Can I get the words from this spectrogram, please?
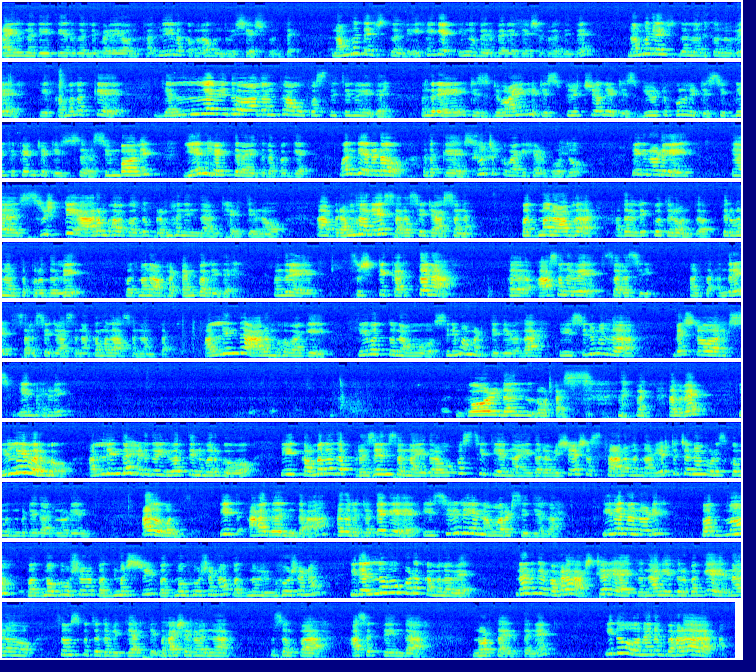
ನೈಲ್ ನದಿ ತೀರದಲ್ಲಿ ಬೆಳೆಯುವಂಥ ನೀಲಕಮಲ ಒಂದು ವಿಶೇಷವಂತೆ. ನಮ್ಮ ದೇಶದಲ್ಲಿ ಹೀಗೆ ಇನ್ನೂ ಬೇರೆ ಬೇರೆ ದೇಶಗಳಲ್ಲಿದೆ. ನಮ್ಮ ದೇಶದಲ್ಲಂತೂ ಈ ಕಮಲಕ್ಕೆ ಎಲ್ಲ ವಿಧವಾದಂತಹ ಉಪಸ್ಥಿತಿನೂ ಇದೆ. ಅಂದರೆ it is divine it is spiritual it is beautiful it is significant it is symbolic ಏನು ಹೇಳ್ತೀರಾ ಇದರ ಬಗ್ಗೆ? ಒಂದೆರಡು ಅದಕ್ಕೆ ಸೂಚಕವಾಗಿ ಹೇಳ್ಬೋದು. ಈಗ ನೋಡಿ ಸೃಷ್ಟಿ ಆರಂಭ ಆಗೋದು ಬ್ರಹ್ಮನಿಂದ ಅಂತ ಹೇಳ್ತೀವಿ ನಾವು. ಆ ಬ್ರಹ್ಮನೇ ಸರಸಿಜಾಸನ. ಪದ್ಮನಾಭ ಅದರಲ್ಲಿ ಕೂತಿರುವಂಥ ತಿರುವನಂತಪುರದಲ್ಲಿ ಪದ್ಮನಾಭ ಟೆಂಪಲ್ ಇದೆ. ಅಂದರೆ ಸೃಷ್ಟಿಕರ್ತನ ಆಸನವೇ ಸರಸಿ ಅಂತ. ಅಂದರೆ ಸರಸಿಜಾಸನ, ಕಮಲಾಸನ ಅಂತ. ಅಲ್ಲಿಂದ ಆರಂಭವಾಗಿ ಇವತ್ತು ನಾವು ಸಿನಿಮಾ ಮಾಡ್ತಿದ್ದೀವಲ್ಲ, ಈ ಸಿನಿಮಾದ ಬೆಸ್ಟ್ ಅವಾರ್ಡ್ಸ್ ಏನು ಹೇಳಿ? ಗೋಲ್ಡನ್ ಲೋಟಸ್ ಅಲ್ವೇ? ಇಲ್ಲಿವರೆಗೂ, ಅಲ್ಲಿಂದ ಹಿಡಿದು ಇವತ್ತಿನವರೆಗೂ ಈ ಕಮಲದ ಪ್ರೆಸೆನ್ಸ್ ಅನ್ನ, ಇದರ ಉಪಸ್ಥಿತಿಯನ್ನ, ಇದರ ವಿಶೇಷ ಸ್ಥಾನವನ್ನ ಎಷ್ಟು ಚೆನ್ನಾಗಿ ಉಳಿಸ್ಕೊಂಡ್ ಬಂದ್ಬಿಟ್ಟಿದ್ದಾರೆ ನೋಡಿ ಅಂತ. ಅದು ಒಂದು. ಇದು ಆದ್ದರಿಂದ ಅದರ ಜೊತೆಗೆ ಈ ಸಿವಿಲಿಯನ್ ಅವಾರ್ಡ್ಸ್ ಇದೆಯಲ್ಲ, ಇದನ್ನ ನೋಡಿ. ಪದ್ಮ, ಪದ್ಮಭೂಷಣ, ಪದ್ಮಶ್ರೀ, ಪದ್ಮಭೂಷಣ, ಪದ್ಮವಿಭೂಷಣ, ಇದೆಲ್ಲವೂ ಕೂಡ ಕಮಲವೇ. ನನಗೆ ಬಹಳ ಆಶ್ಚರ್ಯ ಆಯಿತು. ನಾನು ಇದ್ರ ಬಗ್ಗೆ, ನಾನು ಸಂಸ್ಕೃತದ ವಿದ್ಯಾರ್ಥಿ, ಭಾಷೆಗಳನ್ನ ಸ್ವಲ್ಪ ಆಸಕ್ತಿಯಿಂದ ನೋಡ್ತಾ ಇರ್ತೇನೆ. ಇದು ನನಗೆ ಬಹಳ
